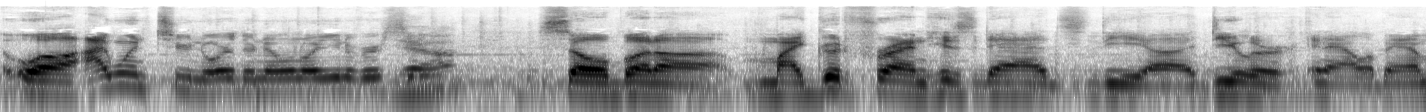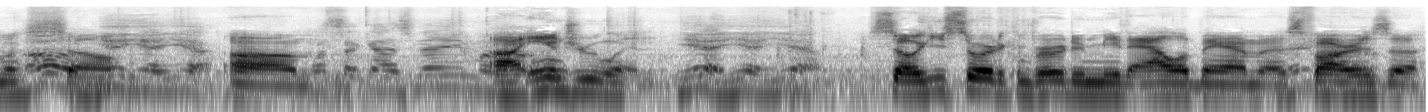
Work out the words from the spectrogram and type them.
well. I went to Northern Illinois University. Yeah. So, but uh, my good friend, his dad's the uh, dealer in Alabama. Oh, so, yeah, yeah, yeah. um, What's that guy's name? uh, Andrew Lynn. Yeah, yeah, yeah. So he sort of converted me to Alabama as There far as a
